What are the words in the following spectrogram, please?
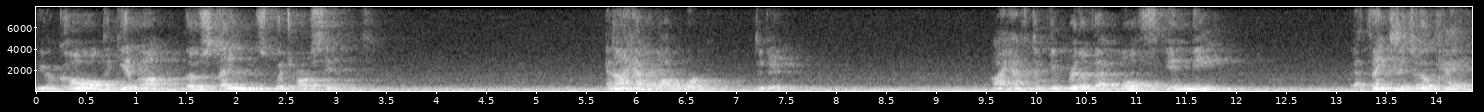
We are called to give up those things which are sins. And I have a lot of work to do. I have to get rid of that wolf in me that thinks it's okay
